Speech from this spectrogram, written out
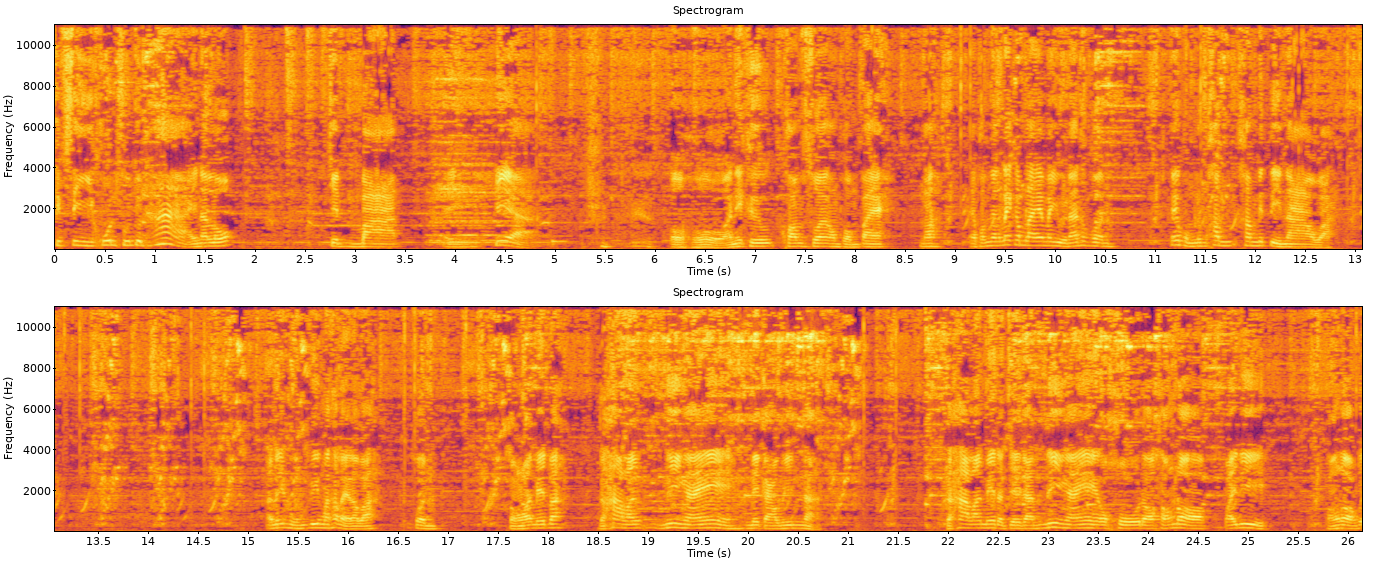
สิบสี่คูณศูนย์จุดห้าไอ้นรกเจ็ดบาทไอ้เปี้ยโอ้โห อันนี้คือความซวยของผมไปเนาะแต่ผมยังได้กำไรมาอยู่นะทุกคน เฮ้ยผมลืมคำคำมิตินาวว่ะ อันนี้ผมวิ่งมาเท่าไหร่แล้ววะทุกคนสองร้อยเมตรปะเดี๋ยวห้าร้อยนี่ไง เมกาวินน่ะเดี๋ยวห้าร้อยเมตรเจอกันนี่ไง โอ้โหดอกสองดอกไปดิสองดอกไป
